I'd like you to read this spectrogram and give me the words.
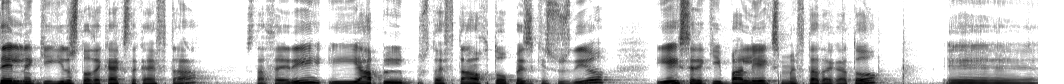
Dell είναι εκεί γύρω στο 16-17%. Σταθερή. Η Apple στο 7-8 παίζει και στους δύο. Η Acer εκεί πάλι 6 με 7%. Ε,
